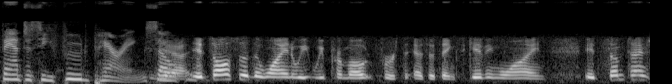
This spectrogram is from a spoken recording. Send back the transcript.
fantasy food pairing. So yeah, it's also the wine we, we promote for as a Thanksgiving wine. It sometimes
